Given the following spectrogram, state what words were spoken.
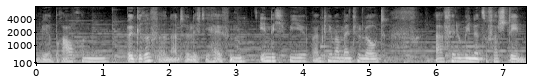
wir brauchen Begriffe natürlich, die helfen, ähnlich wie beim Thema Mental Load, äh, Phänomene zu verstehen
